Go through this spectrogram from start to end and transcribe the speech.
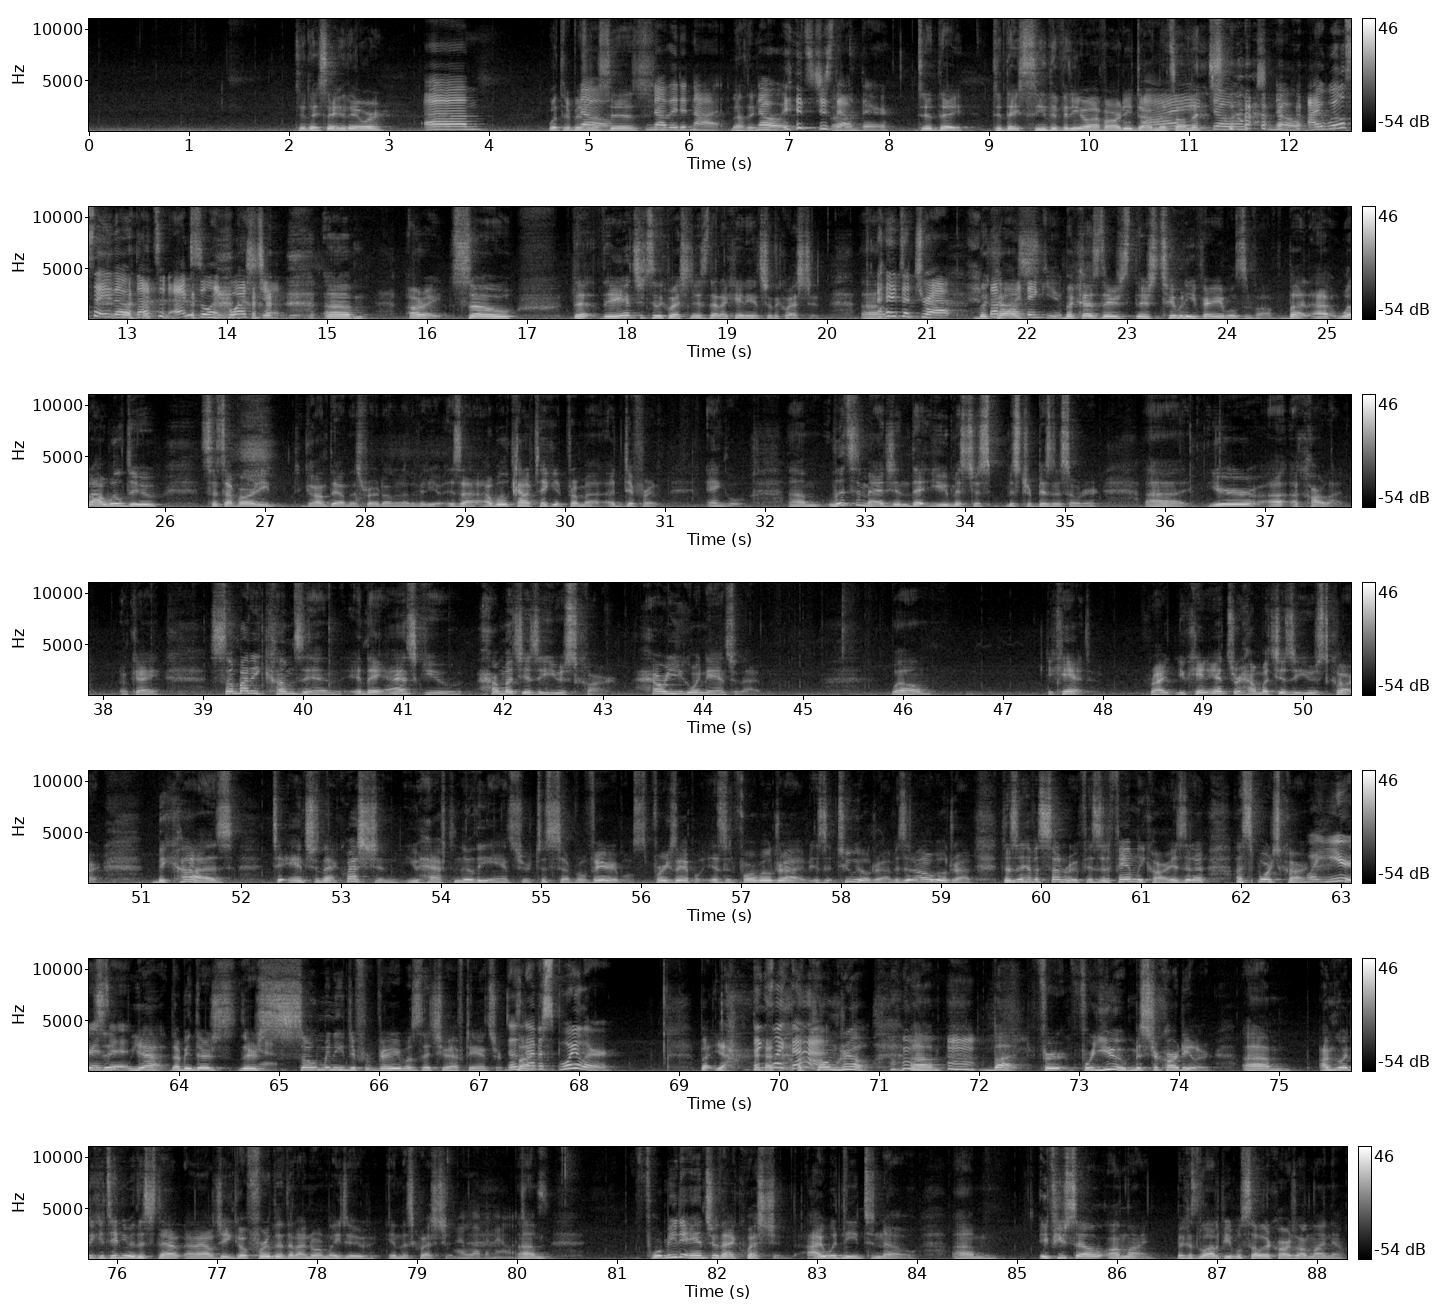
Did they say who they were? Um, What their business no, is? no, they did not. Nothing? No, it's just Um, out there. Did they? Did they see the video I've already done that's on this? I don't know. I will say though, that's an excellent question. Um, All right. So the the answer to the question is that I can't answer the question it's a trap. Bye-bye. because Thank you. because there's there's too many variables involved. But uh, what I will do, since I've already gone down this road on another video, is I, I will kind of take it from a, a different angle. Um, let's imagine that you, Mr. S- Mr. Business Owner, uh, you're a, a car lot. Okay, somebody comes in and they ask you how much is a used car. How are you going to answer that? Well, you can't, right? You can't answer how much is a used car because to answer that question, you have to know the answer to several variables. For example, is it four wheel drive? Is it two wheel drive? Is it all wheel drive? Does it have a sunroof? Is it a family car? Is it a, a sports car? What year is it? Yeah, I mean, there's there's Yeah. so many different variables that you have to answer. Does but, it have a spoiler? but yeah, Things like a that. chrome grill. Um, but for for you, Mr. Car Dealer, um, I'm going to continue with this analogy and go further than I normally do in this question. I love analogies. Um, For me to answer that question, I would need to know um, if you sell online, because a lot of people sell their cars online now.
